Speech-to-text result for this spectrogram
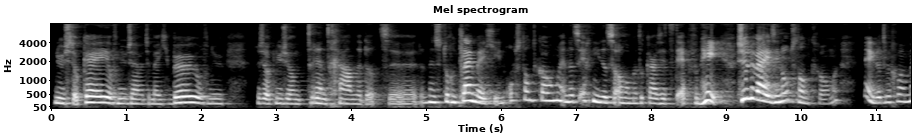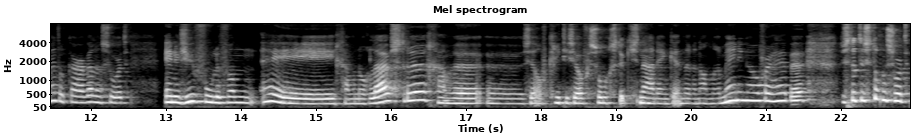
nu is het oké, of nu zijn we het een beetje beu, of nu er is ook nu zo'n trend gaande dat, uh, dat mensen toch een klein beetje in opstand komen. En dat is echt niet dat ze allemaal met elkaar zitten te appen van, hey, zullen wij eens in opstand komen? Nee, dat we gewoon met elkaar wel een soort energie voelen van, hey, gaan we nog luisteren? Gaan we uh, zelf kritisch over sommige stukjes nadenken en er een andere mening over hebben? Dus dat is toch een soort,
